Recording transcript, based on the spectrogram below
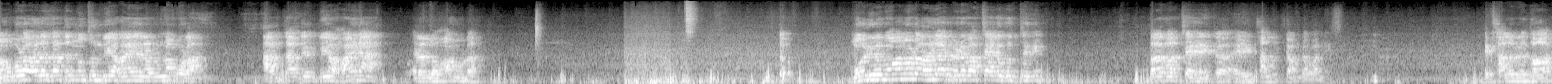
নবড়া হলো যাদের নতুন বিয়ে হয়, এরা নবড়া। আর যাদের বিয়ে হয় না, এরা হলো অনুরা। মরিয়ম অনুরা হলে আর পেটে বাচ্চা এলো থেকে বা বাচ্চা এটা এই খালুর কামটা বানিয়েছে। এই খালুরে ধর,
